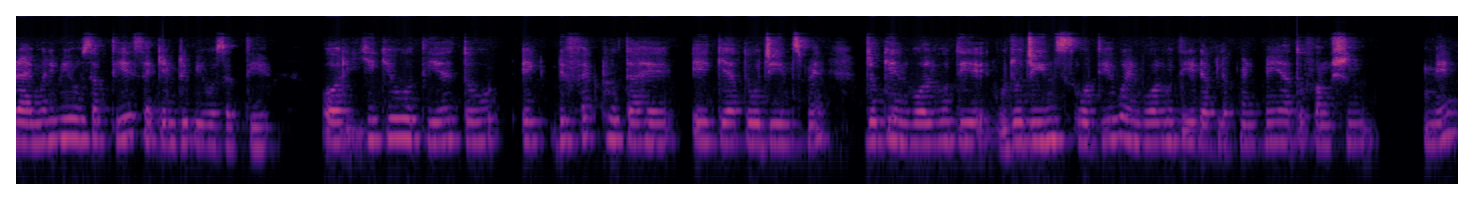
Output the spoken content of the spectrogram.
प्राइमरी भी हो सकती है सेकेंडरी भी हो सकती है. और ये क्यों होती है? तो एक डिफेक्ट होता है एक या दो जीन्स में, जो कि इन्वॉल्व होती है, जो जीन्स होती है, वो इन्वॉल्व होती है डेवलपमेंट में या तो फ़ंक्शन में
